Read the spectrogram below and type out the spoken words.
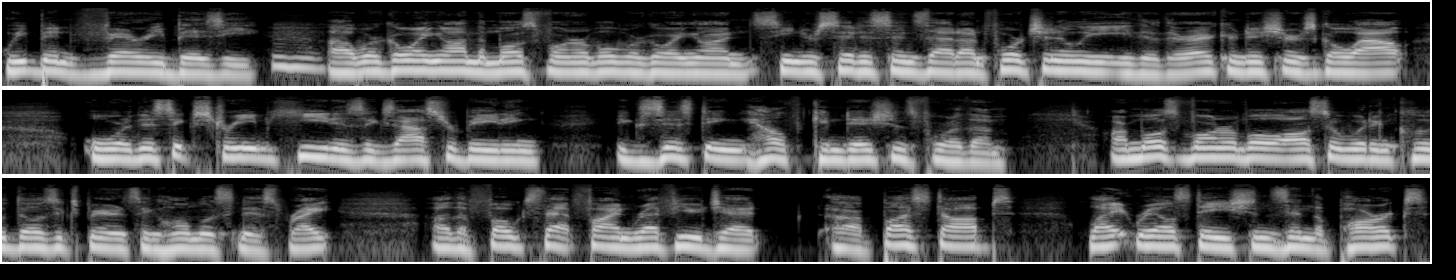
we've been very busy. Uh, we're going on the most vulnerable. We're going on senior citizens that unfortunately either their air conditioners go out or this extreme heat is exacerbating existing health conditions for them. Our most vulnerable also would include those experiencing homelessness, right? Uh, the folks that find refuge at uh, bus stops, light rail stations, in the parks.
